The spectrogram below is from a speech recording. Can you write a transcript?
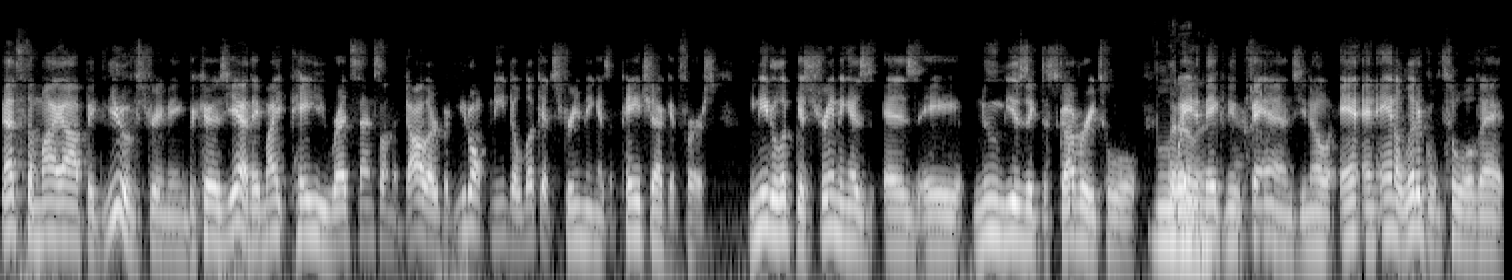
that's the myopic view of streaming because yeah they might pay you red cents on the dollar but you don't need to look at streaming as a paycheck at first you need to look at streaming as as a new music discovery tool Literally. a way to make new fans you know an, an analytical tool that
